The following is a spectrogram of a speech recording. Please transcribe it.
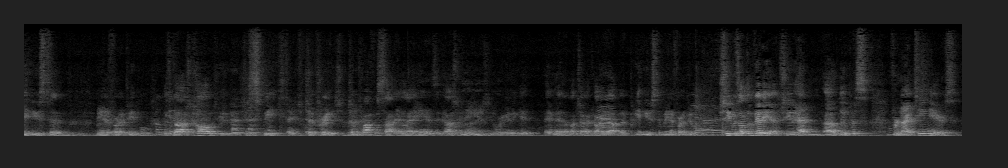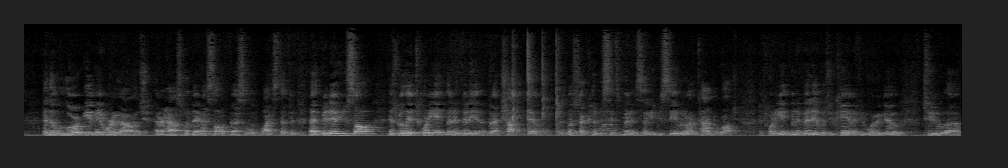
Get used to being in front of people because God's called you to speak, to preach, to prophesy, and lay hands. And God's going to use you. We're going to get. Amen. I'm not trying to call you out, but get used to being in front of people. She was on the video. She had uh, lupus for 19 years. And then the Lord gave me a word of knowledge at her house one day. I saw a vessel with white stuff in it. That video you saw is really a 28 minute video, but I chopped it down as much as I could to six minutes so you can see it. We don't have time to watch a 28 minute video, but you can if you want to go to um,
